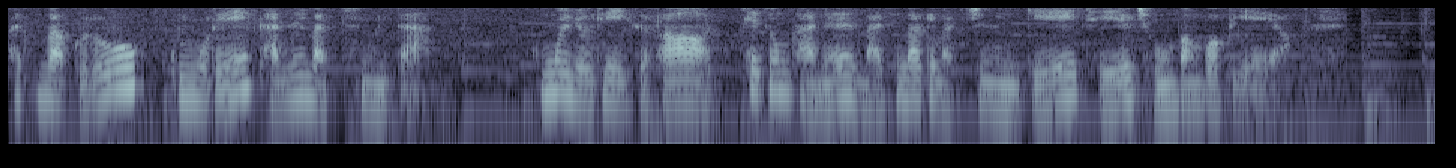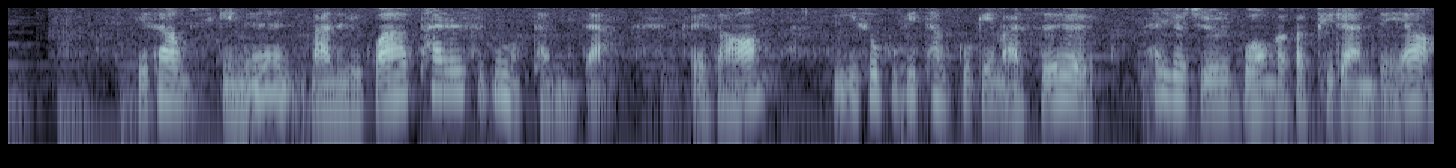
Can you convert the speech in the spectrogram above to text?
마지막으로 국물에 간을 맞춥니다. 국물 요리에 있어서 최종 간은 마지막에 맞추는 게 제일 좋은 방법이에요. 제사 음식에는 마늘과 파를 쓰지 못합니다. 그래서 이 소고기 탕국의 맛을 살려줄 무언가가 필요한데요.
